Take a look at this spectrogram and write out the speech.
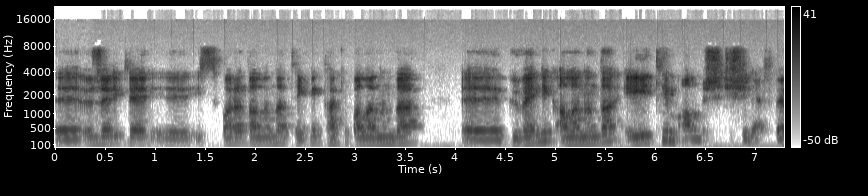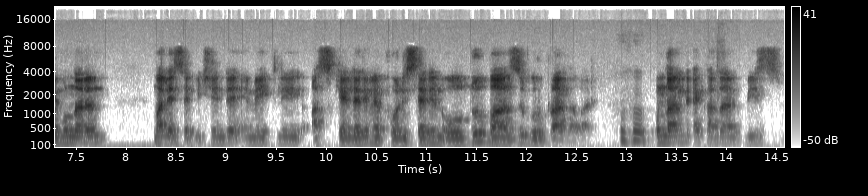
e, özellikle e, istihbarat alanında, teknik takip alanında, e, güvenlik alanında eğitim almış kişiler. Ve bunların maalesef içinde emekli askerlerin ve polislerin olduğu bazı gruplar da var. Bunlar ne kadar biz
